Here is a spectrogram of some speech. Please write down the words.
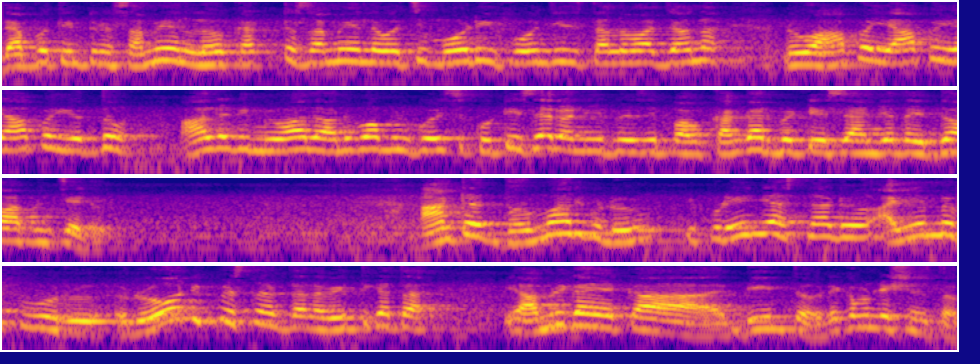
దెబ్బతింటున్న సమయంలో కరెక్ట్ సమయంలో వచ్చి మోడీకి ఫోన్ చేసి తెల్లవారుజామున నువ్వు ఆపై ఆపై ఆపై యుద్ధం. ఆల్రెడీ మీ వాళ్ళు అనుభవములు కోసి కొట్టేశారు. అని చెప్పేసి కంగారు పెట్టేసి అని చేత యుద్ధం ఆపించాడు. అంటే దుర్మార్గుడు ఇప్పుడు ఏం చేస్తున్నాడు? ఐఎంఎఫ్ లోన్ ఇప్పిస్తున్నాడు తన వ్యక్తిగత ఈ అమెరికా యొక్క దీంతో రికమెండేషన్స్తో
